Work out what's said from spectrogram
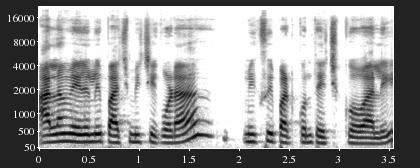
అల్లం వెల్లుల్లి పచ్చిమిర్చి కూడా మిక్సీ పట్టుకొని తెచ్చుకోవాలి.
